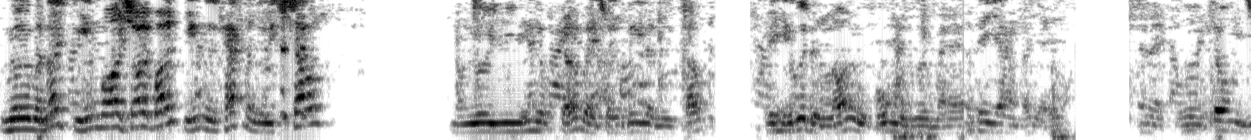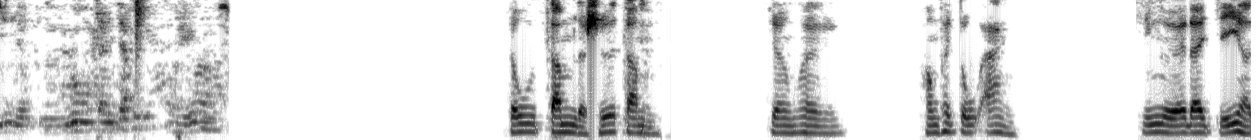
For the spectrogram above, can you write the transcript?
Người mà nói chuyện môi soi bói, chuyện người khác là người xấu. Mà người nhục trở về từ bi là người tốt. Vì hiểu cái đường lối của một người mẹ ở thế gian phải vậy. Cái này, người tu nhịn nhục người ngu tranh chấp. Không hiểu không? Tu tâm là sửa tâm, chứ không phải không phải tu ăn. Những người ở đây chỉ họ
